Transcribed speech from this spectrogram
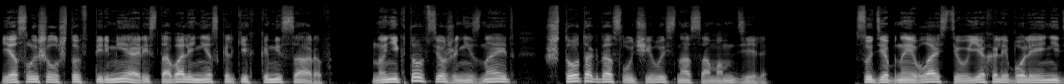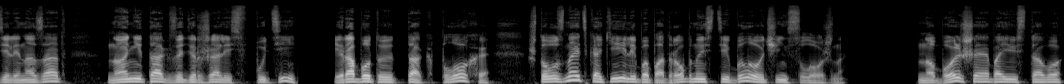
Я слышал, что в Перми арестовали нескольких комиссаров, но никто все же не знает, что тогда случилось на самом деле. Судебные власти уехали более недели назад, но они так задержались в пути и работают так плохо, что узнать какие-либо подробности было очень сложно. Но больше я боюсь того,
